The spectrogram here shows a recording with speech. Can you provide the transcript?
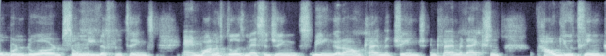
open towards so many different things. And one of those messagings being around climate change and climate action. How do you think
